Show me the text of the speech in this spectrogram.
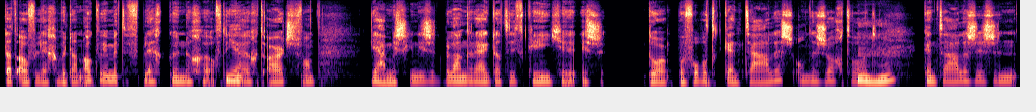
Dat overleggen we dan ook weer met de verpleegkundige of de Ja. jeugdarts. Van ja, misschien is het belangrijk dat dit kindje is door bijvoorbeeld Kentalis onderzocht wordt. Mhm. Kentalis is een,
